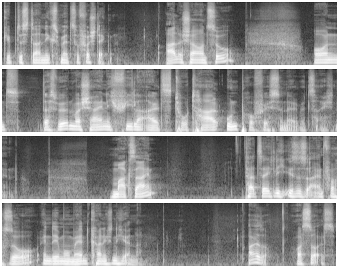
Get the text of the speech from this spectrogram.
gibt es da nichts mehr zu verstecken. Alle schauen zu und das würden wahrscheinlich viele als total unprofessionell bezeichnen. Mag sein. Tatsächlich ist es einfach so, in dem Moment kann ich es nicht ändern. Also, was soll's.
